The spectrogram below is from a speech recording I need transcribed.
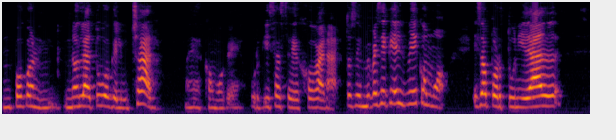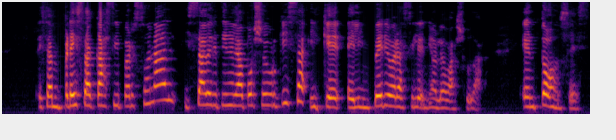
un poco no la tuvo que luchar, es como que Urquiza se dejó ganar. Entonces me parece que él ve como esa oportunidad, esa empresa casi personal, y sabe que tiene el apoyo de Urquiza y que el imperio brasileño le va a ayudar. Entonces,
